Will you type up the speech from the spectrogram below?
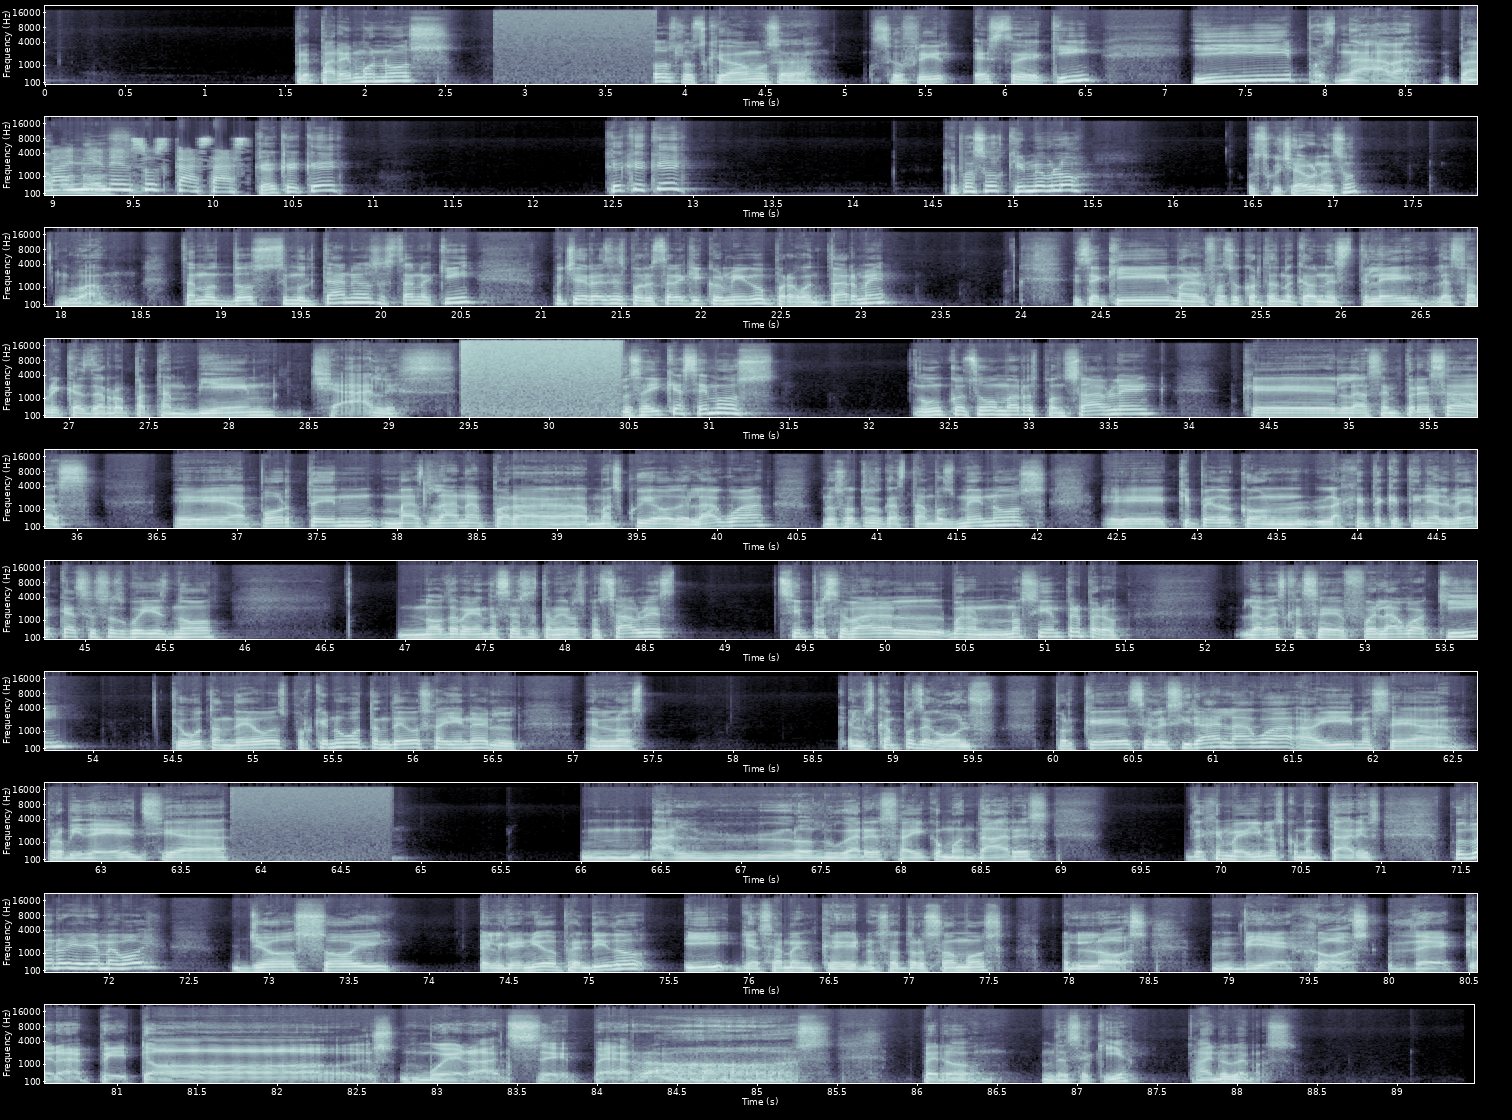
preparémonos, todos los que vamos a sufrir esto de aquí. Y pues nada, vámonos. Bañen en sus casas. ¿Qué, qué, qué? ¿Qué, qué, qué? ¿Qué pasó? ¿Quién me habló? ¿Escucharon eso? Wow. Estamos dos simultáneos, están aquí. Muchas gracias por estar aquí conmigo, por aguantarme. Dice aquí Manuel Alfonso Cortés Mercado Nestlé, las fábricas de ropa también. Chales. Pues ahí, ¿qué hacemos? Un consumo más responsable, que las empresas eh, aporten más lana para más cuidado del agua, nosotros gastamos menos. Eh, ¿Qué pedo con la gente que tiene albercas? Esos güeyes no, no deberían de hacerse también responsables. Siempre se va al, bueno, no siempre, pero la vez que se fue el agua aquí, que hubo tandeos, ¿por qué no hubo tandeos ahí en el, en los en los campos de golf, porque se les irá el agua ahí, no sé, a Providencia, mm, a los lugares ahí como Andares. Déjenme ahí en los comentarios. Pues bueno, yo ya me voy. Yo soy el greñudo prendido y ya saben que nosotros somos los viejos decrépitos. Muéranse, perros. Pero de sequía. Ahí nos vemos.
